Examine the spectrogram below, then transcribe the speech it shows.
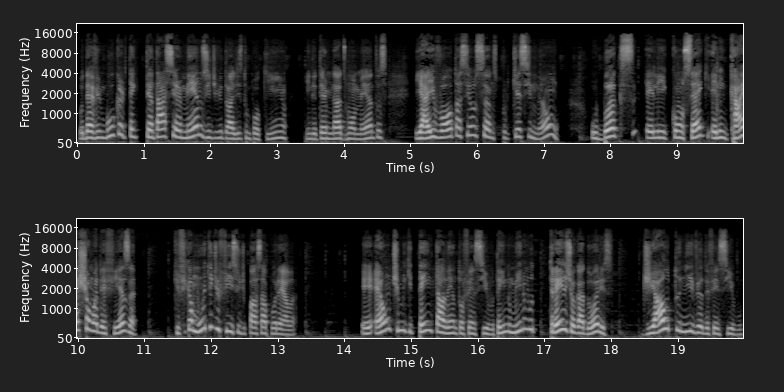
O Devin Booker tem que tentar ser menos individualista um pouquinho em determinados momentos. E aí volta a ser o Santos, porque senão o Bucks ele consegue, ele encaixa uma defesa que fica muito difícil de passar por ela. É um time que tem talento ofensivo, tem no mínimo três jogadores de alto nível defensivo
